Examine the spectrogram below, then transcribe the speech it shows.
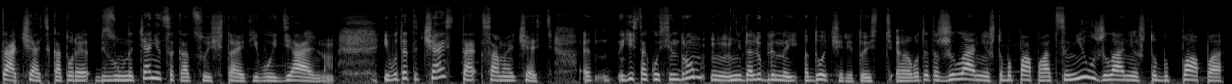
та часть, которая безумно тянется к отцу и считает его идеальным. И вот эта часть, та самая часть, э, есть такой синдром недолюбленной дочери. То есть э, вот это желание, чтобы папа оценил, желание, чтобы папа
